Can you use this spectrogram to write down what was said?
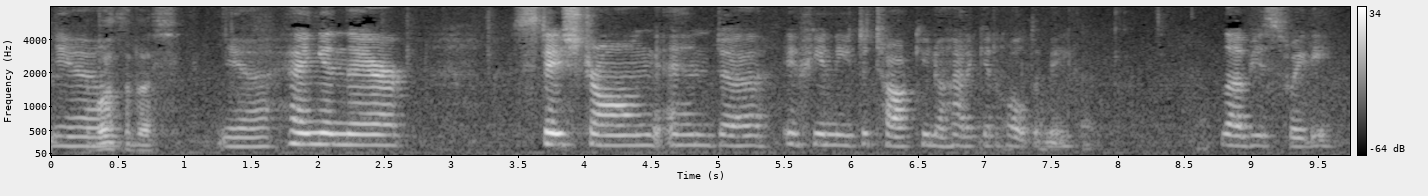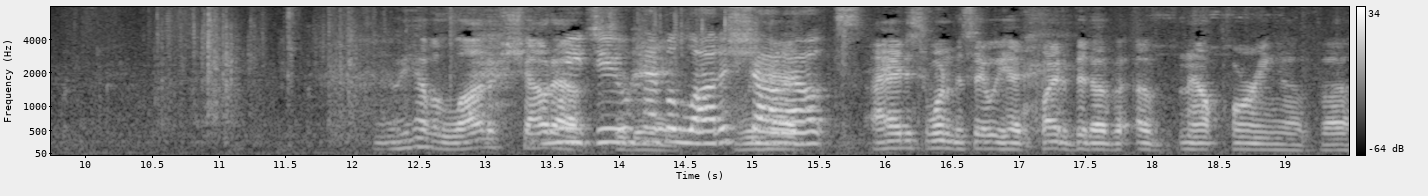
yeah, Both of us. Yeah, hang in there, stay strong, and uh, if you need to talk, you know how to get a hold of me. Love you, sweetie. And we have a lot of shout we do today. have a lot of shout-outs. I just wanted to say we had quite a bit of, of an outpouring of uh,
